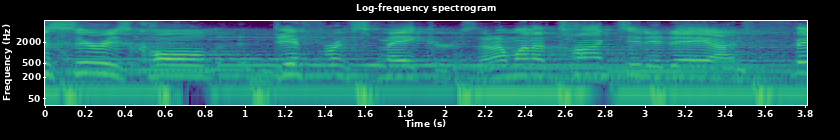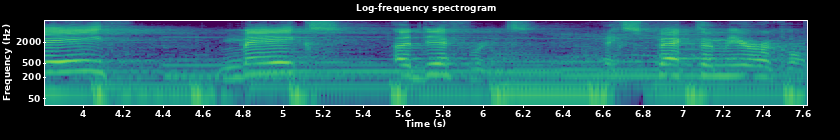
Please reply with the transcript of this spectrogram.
In a series called Difference Makers, and I want to talk to you today on faith makes a difference. Expect a miracle.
